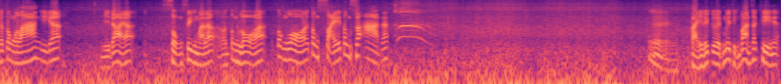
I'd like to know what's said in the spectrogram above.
ก็ต้องล้างอีกฮะมีได้ฮะส่งซิ่งมาแล้วมันต้องรอฮะต้องรอแล้วต้องใสต้องสะอาดนะ เออไกลเหลือเกินไม่ถึงบ้านสักทีเนี่ย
